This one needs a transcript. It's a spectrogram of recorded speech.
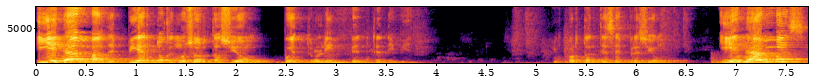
Y en ambas despierto con exhortación vuestro limpio entendimiento. Importante esa expresión. Y en ambas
